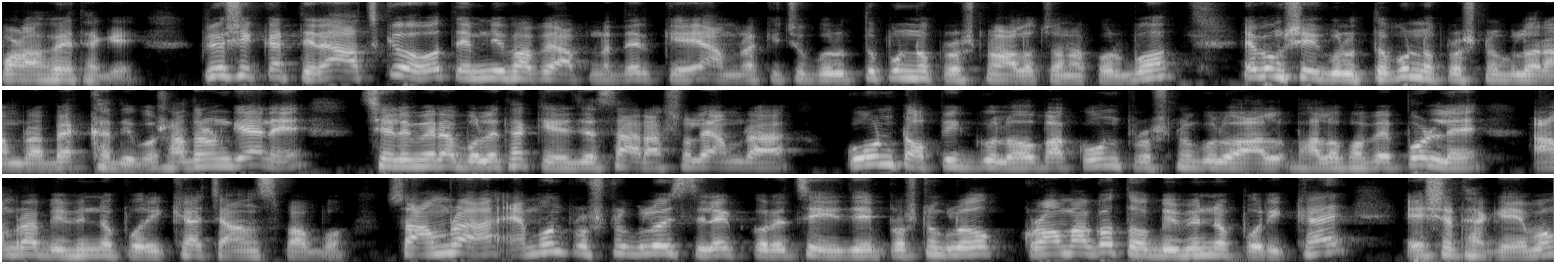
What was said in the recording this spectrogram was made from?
পড়া হয়ে থাকে। প্রিয় শিক্ষার্থীরা, আজকেও তেমনিভাবে আপনাদেরকে আমরা কিছু গুরুত্বপূর্ণ প্রশ্ন আলোচনা করব এবং সেই গুরুত্বপূর্ণ প্রশ্নগুলোর আমরা ব্যাখ্যা দিব। সাধারণ জ্ঞানে ছেলেমেয়েরা বলে থাকে যে, স্যার, আসলে আমরা কোন টপিকগুলো বা কোন প্রশ্নগুলো ভালোভাবে পড়লে আমরা বিভিন্ন পরীক্ষায় চান্স পাবো। সো আমরা এমন প্রশ্নগুলোই সিলেক্ট করেছি যে প্রশ্নগুলো ক্রমাগত বিভিন্ন পরীক্ষায় এসে থাকে এবং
